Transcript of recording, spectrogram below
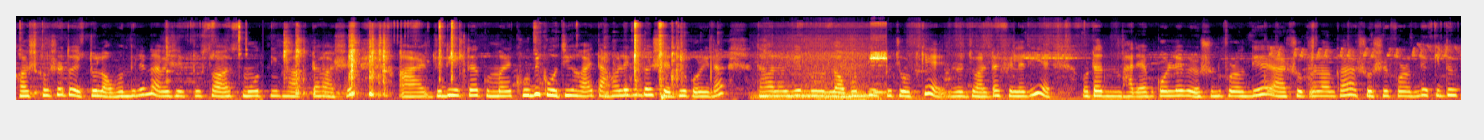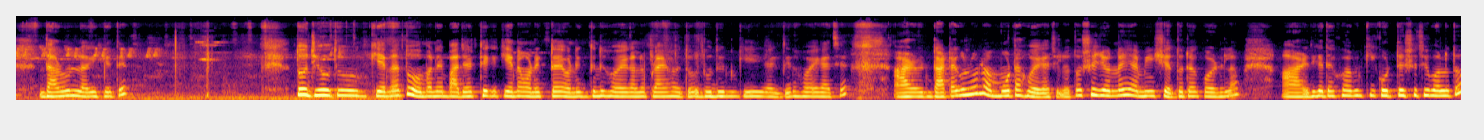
খসখসে, তো একটু লবণ দিলে না বেশ একটু স্মুথনি ভাবটা আসে। আর যদি একটা মানে খুবই কচি হয়, তাহলে কিন্তু আর সেদ্ধ করি না। তাহলে ওই যে লবণ দিয়ে একটু চটকে জলটা ফেলে দিয়ে ওটা ভাজা করলে রসুন ফোড়ন দিয়ে আর শুকনো লঙ্কা, সর্ষের ফোড়ন দিয়ে, কিন্তু দারুণ লাগে খেতে। তো যেহেতু কেনা তো মানে বাজার থেকে কেনা অনেকটাই অনেক দিনই হয়ে গেল, প্রায় হয়তো দুদিন কি একদিন হয়ে গেছে। আর ডাটাগুলো না মোটা হয়ে গেছিল, তো সেই জন্যই আমি সেদ্ধটা করে নিলাম। আর এদিকে দেখো আমি কি করতে এসেছি বলো তো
